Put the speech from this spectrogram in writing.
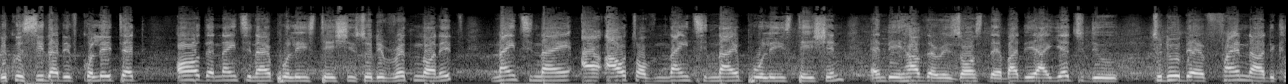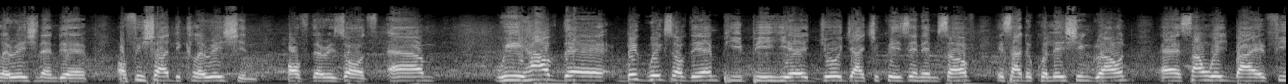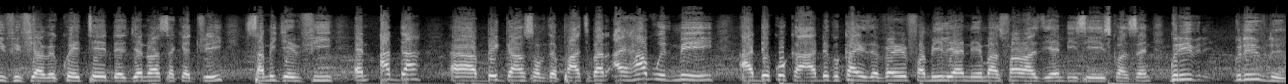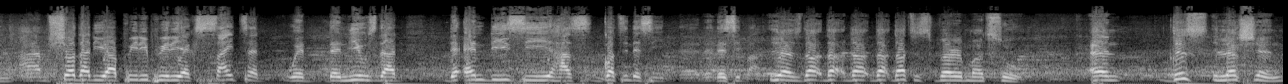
we could see that they've collated all the 99 polling stations. So they've written on it 99 out of 99 polling station and they have the results there. But they are yet to do to do the final declaration and the official declaration of the results. Um, we have the big wigs of the NPP here. Joe Quayson himself is at the collation ground, uh, sandwiched by Fifi Fiavi Kwetey, the General Secretary, Sammy Gyamfi, and other uh, big guns of the party. But I have with me Ade Coker. Adekoka is a very familiar name as far as the NDC is concerned. Good evening. Good evening. I'm sure that you are pretty, pretty excited with the news that the NDC has gotten the seat. Yes, that, that, that, that, that is very much so. And this election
